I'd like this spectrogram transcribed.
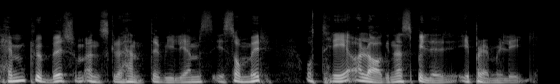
fem klubber som ønsker å hente Williams i sommer, og tre av lagene spiller i Premier League.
